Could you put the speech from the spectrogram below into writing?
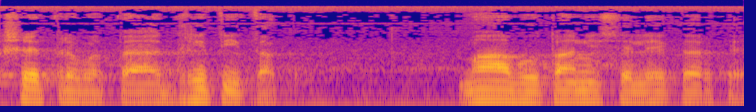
क्षेत्र बताया, धृति तक, महाभूतानी से लेकर के।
